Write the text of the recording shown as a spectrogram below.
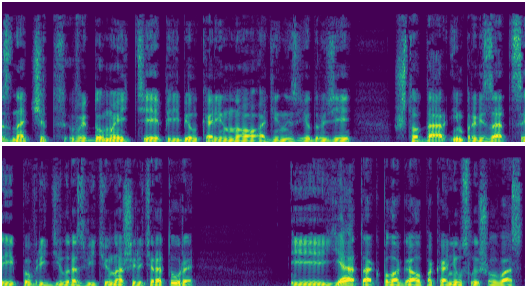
«Значит, вы думаете, — перебил Карино, один из ее друзей, — что дар импровизации повредил развитию нашей литературы? И я так полагал, пока не услышал вас.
